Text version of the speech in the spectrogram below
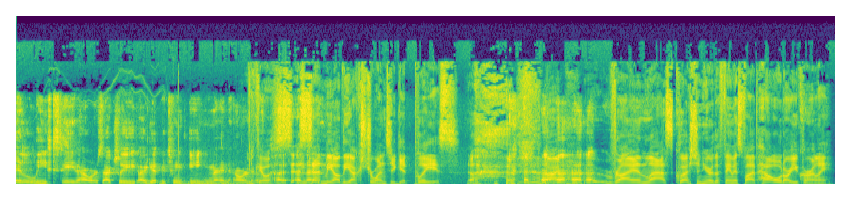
at least eight hours. Actually, I get between eight and nine hours. Okay, well, a, s- a send me all the extra ones you get, please. all right, Ryan. Last question here. The famous five. How old are you currently?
